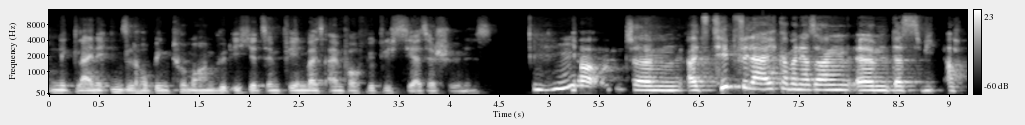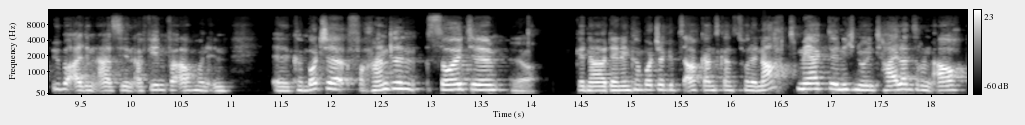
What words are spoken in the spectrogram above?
eine kleine Inselhopping-Tour machen, würde ich jetzt empfehlen, weil es einfach wirklich sehr, sehr schön ist. Mhm. Ja, und ähm, als Tipp vielleicht kann man ja sagen, ähm, dass wie auch überall in Asien auf jeden Fall auch man in äh, Kambodscha verhandeln sollte. Ja. Genau, denn in Kambodscha gibt es auch ganz, ganz tolle Nachtmärkte, nicht nur in Thailand, sondern auch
